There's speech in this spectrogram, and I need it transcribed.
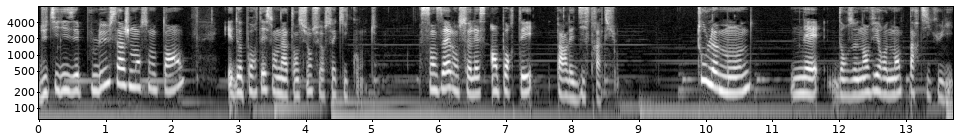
d'utiliser plus sagement son temps et de porter son attention sur ce qui compte. Sans elle, on se laisse emporter par les distractions. Tout le monde naît dans un environnement particulier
